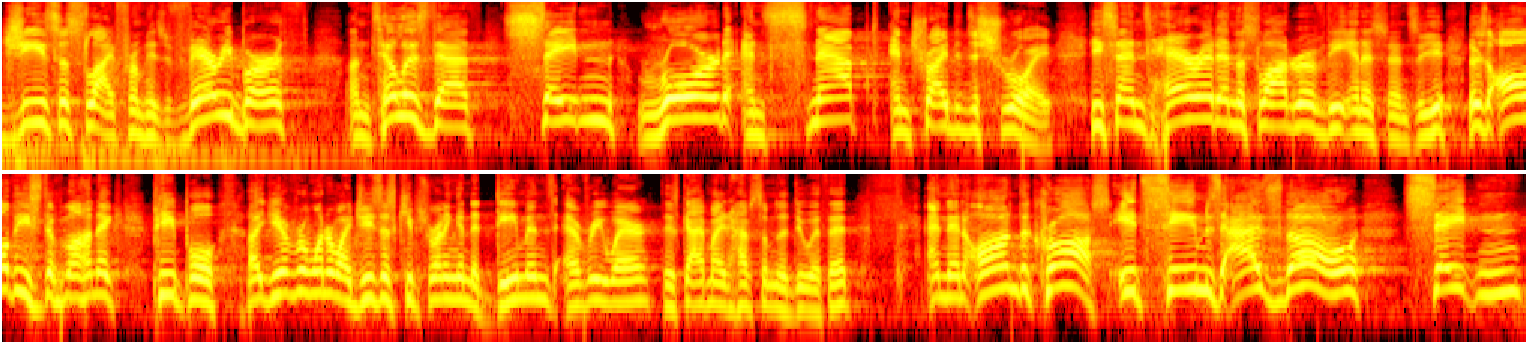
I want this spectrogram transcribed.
Jesus' life, from his very birth until his death, Satan roared and snapped and tried to destroy. He sends Herod and the slaughter of the innocents. There's all these demonic people. Uh, you ever wonder why Jesus keeps running into demons everywhere? This guy might have something to do with it. And then on the cross, it seems as though Satan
